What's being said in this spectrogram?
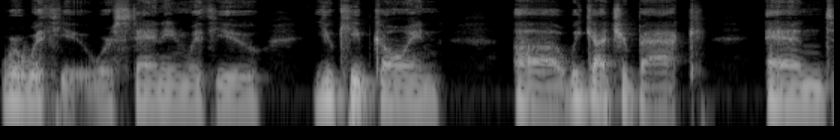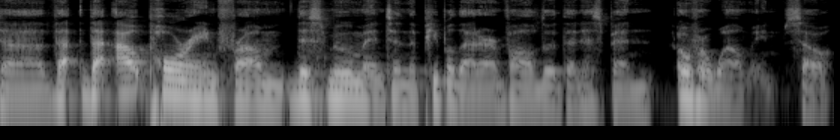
we're with you. We're standing with you. You keep going. Uh, we got your back." And uh, the the outpouring from this movement and the people that are involved with it has been overwhelming. So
